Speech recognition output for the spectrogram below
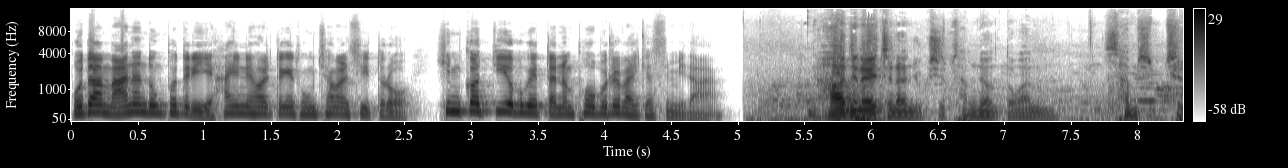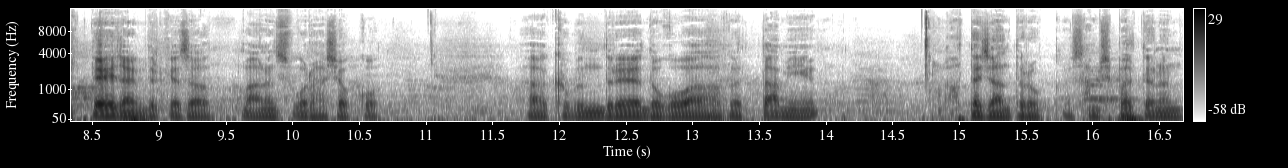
보다 많은 동포들이 한인회 활동에 동참할 수 있도록 힘껏 뛰어보겠다는 포부를 밝혔습니다. 하진의 지난 63년 동안 37대 회장님들께서 많은 수고를 하셨고 아, 그분들의 노고와 그 땀이 헛되지 않도록 38대는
